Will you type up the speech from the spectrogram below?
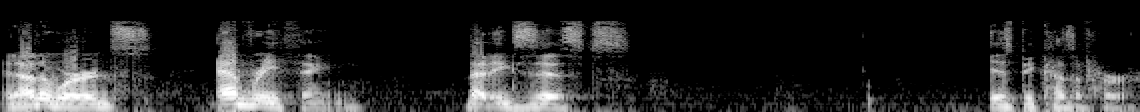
In other words, everything that exists is because of her.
